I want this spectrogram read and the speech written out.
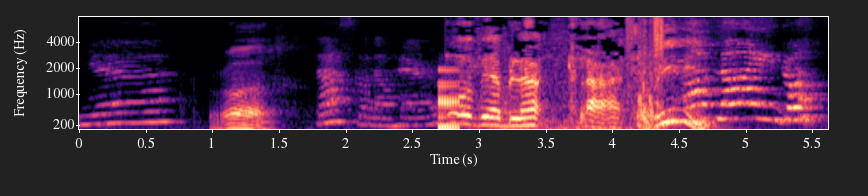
Yeah, Right. that's gonna hair. Oh, really? I'm lying, don't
